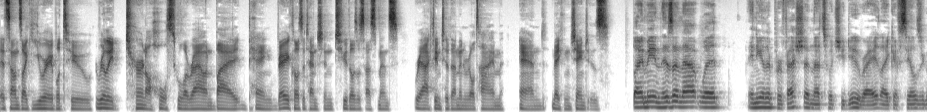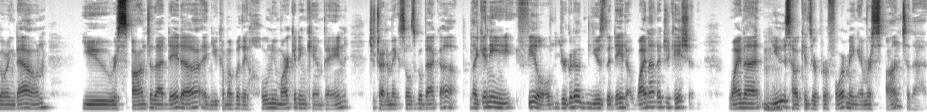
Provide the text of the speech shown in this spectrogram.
It sounds like you were able to really turn a whole school around by paying very close attention to those assessments, reacting to them in real time, and making changes. But I mean, isn't that what any other profession? That's what you do, right? Like if sales are going down, you respond to that data and you come up with a whole new marketing campaign to try to make sales go back up. Like any field, you're going to use the data. Why not education? Why not mm-hmm. use how kids are performing and respond to that?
